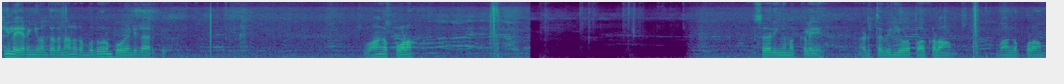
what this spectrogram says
கீழே இறங்கி வந்ததுனால ரொம்ப தூரம் போக வேண்டியதாக இருக்குது வாங்க போகலாம் சரிங்க மக்களே அடுத்த வீடியோவில் பார்க்கலாம். வாங்க போகலாம்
